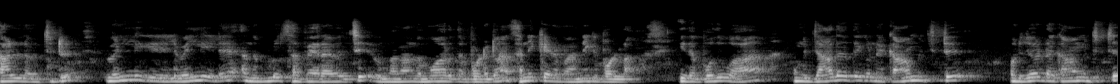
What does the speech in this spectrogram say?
காலில் வச்சுட்டு வெள்ளி வெள்ளியில் அந்த ப்ளூ சஃபேரை வச்சு அந்த மோரத்தை போட்டுக்கலாம். சனிக்கிழமை அன்னைக்கு போடலாம். இதை பொதுவாக உங்கள் ஜாதகத்தை கொண்டு காமிச்சிட்டு ஒரு ஜோட்டை காமிச்சிட்டு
